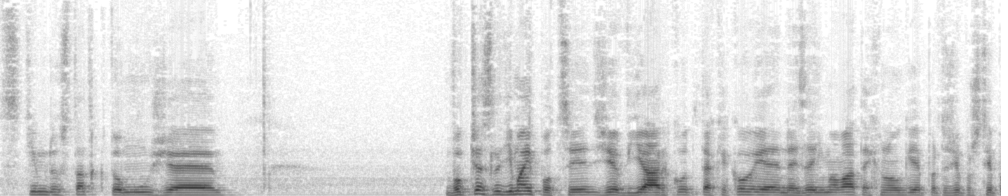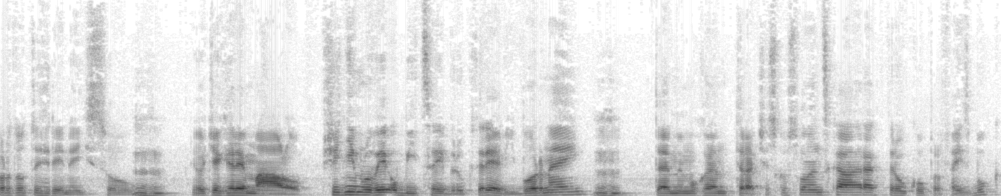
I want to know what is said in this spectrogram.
s tím dostat k tomu, že občas lidi mají pocit, že VR tak jako je nezajímavá technologie, protože prostě proto ty hry nejsou. Mhm. Jo, těch her je málo. Všichni mluví o Beat Saberu, který je výborný. Mhm. To je mimochodem teda československá hra, kterou koupil Facebook,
